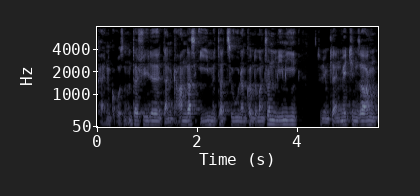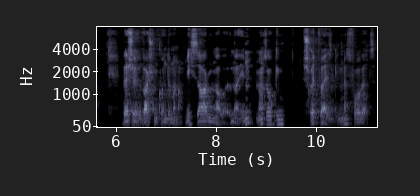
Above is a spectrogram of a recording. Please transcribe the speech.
keine großen Unterschiede. Dann kam das I mit dazu, dann konnte man schon Mimi zu dem kleinen Mädchen sagen. Wäsche waschen konnte man noch nicht sagen, aber immerhin. Ne? So ging schrittweise ging das vorwärts.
